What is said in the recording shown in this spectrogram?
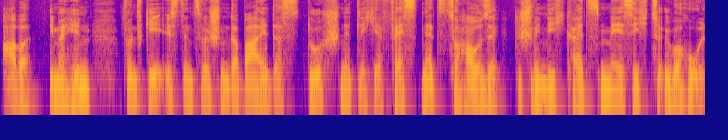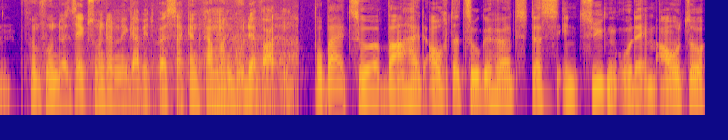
Aber immerhin, 5G ist inzwischen dabei, das durchschnittliche Festnetz zu Hause geschwindigkeitsmäßig zu überholen. 500, 600 Megabit per Second kann man gut erwarten. Wobei zur Wahrheit auch dazu gehört, dass in Zügen oder im Auto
